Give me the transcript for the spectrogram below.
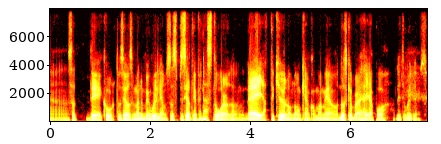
Eh, Så att det är coolt att se vad som händer med Williams, och speciellt inför nästa år. Det är jättekul om de kan komma med och då ska jag börja heja på lite Williams.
